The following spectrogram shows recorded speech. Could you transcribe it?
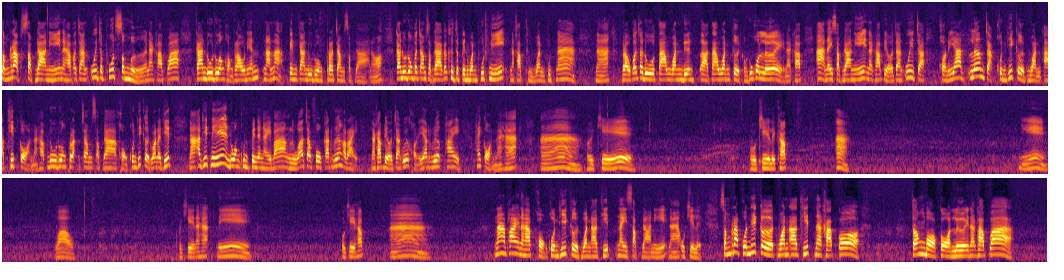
สำหรับสัปดาห์นี้นะครับอาจารย์อุ้ยจะพูดเสมอนะครับว่าการดูดวงของเราเนี้ยนั้นอะเป็นการดูดวงประจำสัปดาห์เนาะการดูดวงประจำสัปดาห์ก็คือจะเป็นวันพุธนี้นะครับถึงวันพุธหน้านะเราก็จะดูตามวันเดือนอตามวันเกิดของทุกคนเลยนะครับอ่าในสัปดาห์นี้นะครับ เดี๋ยวอาจารย์อุ้ยจะขออนุญาตเริ่มจากคนที่เกิดวันอาทิตย์ก่อนนะครับ ดูดวงประจำสัปดาห์ของคนที่เกิดวันอาทิตย์นะอาทิตย์นี้ดวงคุณเป็นยังไงบ้าง หรือว่าจะโฟกัสเรื่องอะไร นะครับเดี๋ยวอาจารย์อุ้ยขออนุญาตเลือกไพ่ให้ก่อนนะฮะอ่าโอเคโอเคเลยครับอะนี่ว้าวโอเคนะฮะนี่โอเคครับอ่า หน้าไพ่นะครับของคนที่เกิดวันอาทิตย์ในสัปดาห์นี้นะโอเคเลยสำหรับคนที่เกิดวันอาทิตย์นะครับก็ต้องบอกก่อนเลยนะครับว่า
